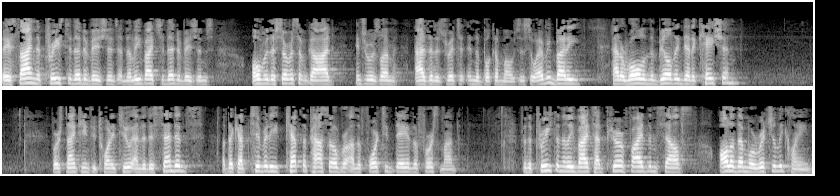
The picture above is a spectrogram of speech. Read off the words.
They assigned the priests to their divisions and the Levites to their divisions over the service of God in Jerusalem as it is written in the book of Moses. So everybody had a role in the building dedication verse 19 through 22, and the descendants of the captivity kept the Passover on the 14th day of the first month. For the priests and the Levites had purified themselves, all of them were ritually clean,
